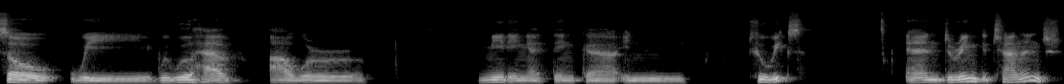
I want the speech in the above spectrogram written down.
So we we will have our meeting, I think, uh, in two weeks, and during the challenge,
